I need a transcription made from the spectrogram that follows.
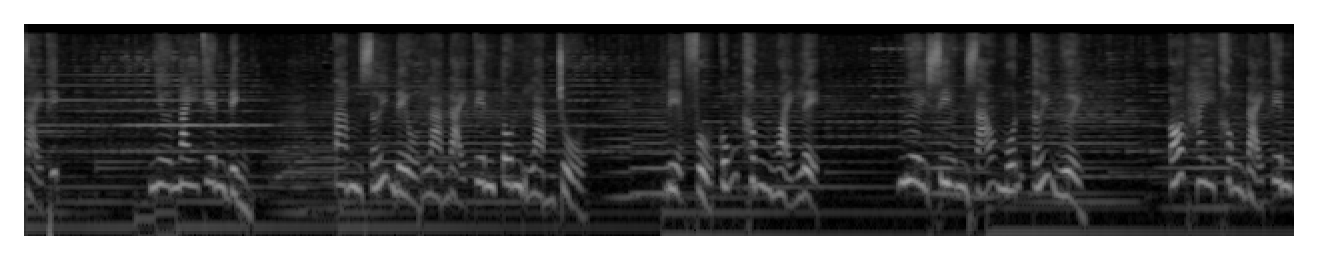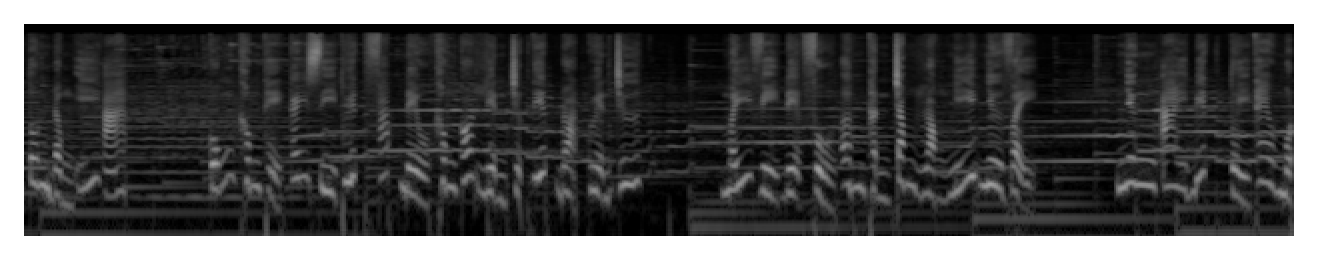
giải thích. Như nay thiên đình Tam giới đều là đại tiên tôn làm chủ. Địa phủ cũng không ngoại lệ. Ngươi siêu giáo muốn tới người. Có hay không đại tiên tôn đồng ý à? Cũng không thể cái gì thuyết pháp đều không có liền trực tiếp đoạt quyền chứ. Mấy vị địa phủ âm thần trong lòng nghĩ như vậy. Nhưng ai biết tùy theo một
